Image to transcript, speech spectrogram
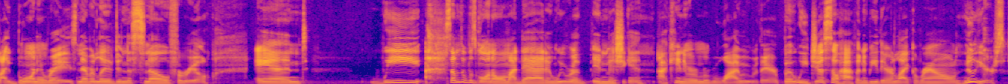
like born and raised, never lived in the snow for real, and we something was going on with my dad, and we were in Michigan. I can't even remember why we were there, but we just so happened to be there like around New Year's.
